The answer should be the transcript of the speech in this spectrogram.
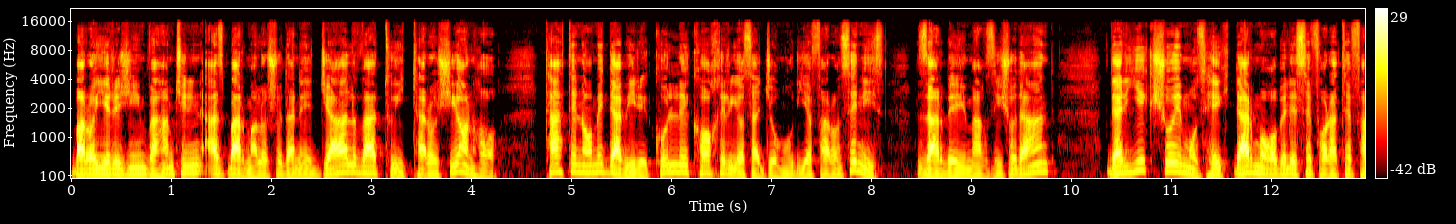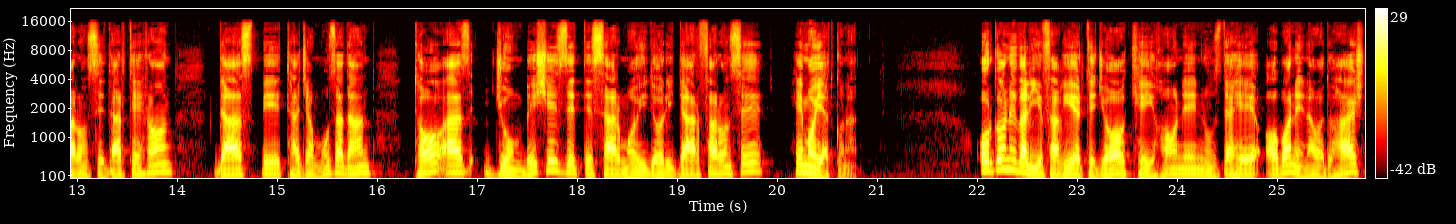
برای رژیم و همچنین از برملا شدن جل و تویت تراشی آنها تحت نام دبیر کل کاخ ریاست جمهوری فرانسه نیز ضربه مغزی شدند در یک شو مزهک در مقابل سفارت فرانسه در تهران دست به تجمع زدند تا از جنبش ضد سرمایهداری در فرانسه حمایت کنند. ارگان ولی فقیه ارتجا کیهان 19 آبان 98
